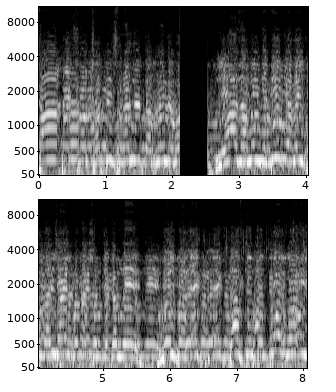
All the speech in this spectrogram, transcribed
تا 126 رجے درنے لہذا موږ د دې ځای په چایلډ پروټیکشن کې کوم دی ویل پر ایکټ داسټن کنټرول غواړي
